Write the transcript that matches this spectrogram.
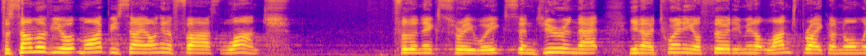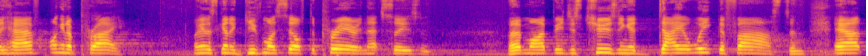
For some of you, it might be saying, I'm going to fast lunch for the next three weeks. And during that, you know, 20 or 30 minute lunch break I normally have, I'm going to pray. I'm just going to give myself to prayer in that season. It might be just choosing a day a week to fast. And out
